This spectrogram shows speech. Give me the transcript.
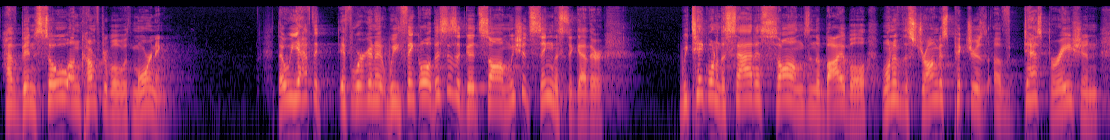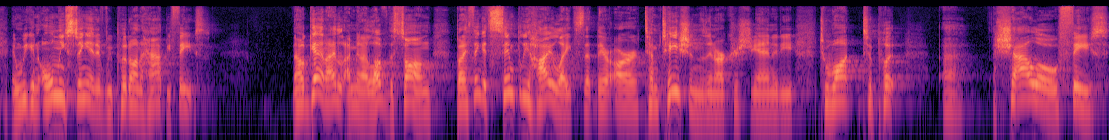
have been so uncomfortable with mourning. That we have to, if we're gonna, we think, oh, this is a good psalm, we should sing this together. We take one of the saddest songs in the Bible, one of the strongest pictures of desperation, and we can only sing it if we put on a happy face. Now, again, I, I, mean, I love the song, but I think it simply highlights that there are temptations in our Christianity to want to put a, a shallow face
